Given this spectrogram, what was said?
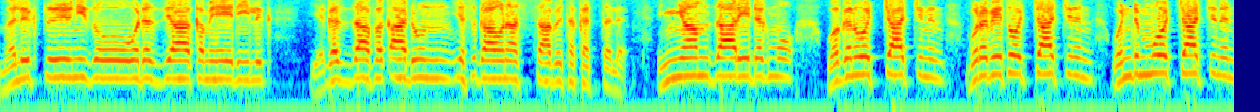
መልእክትን ይዞ ወደዚያ ከመሄድ ይልቅ የገዛ ፈቃዱን የሥጋውን ሐሳብ ተከተለ። እኛም ዛሬ ደግሞ ወገኖቻችንን ጐረቤቶቻችንን ወንድሞቻችንን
